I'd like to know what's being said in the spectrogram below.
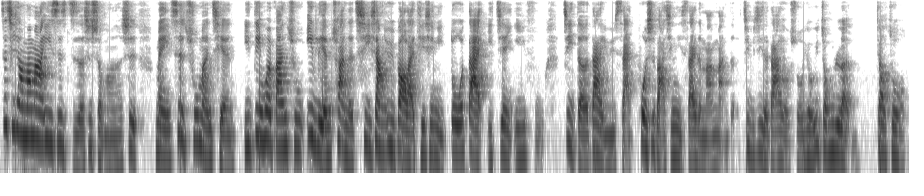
这气象妈妈意思指的是什么呢？是每次出门前一定会搬出一连串的气象预报来提醒你多带一件衣服，记得带雨伞，或是把行李塞得满满的。记不记得大家有说有一种冷叫做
